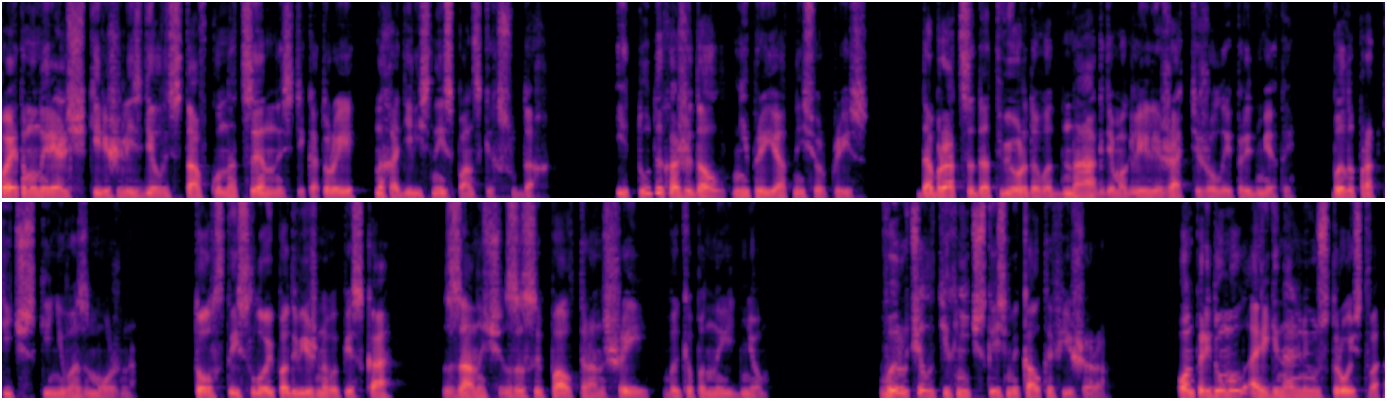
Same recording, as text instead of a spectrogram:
Поэтому ныряльщики решили сделать ставку на ценности, которые находились на испанских судах. И тут их ожидал неприятный сюрприз. Добраться до твердого дна, где могли лежать тяжелые предметы, было практически невозможно. Толстый слой подвижного песка за ночь засыпал траншеи, выкопанные днем. Выручила техническая смекалка Фишера. Он придумал оригинальное устройство,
